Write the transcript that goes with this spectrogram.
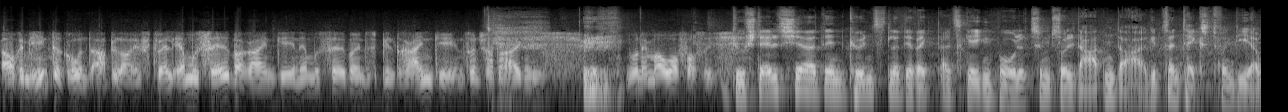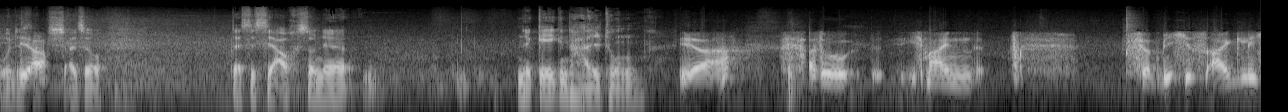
auch im Hintergrund abläuft, weil er muss selber reingehen, er muss selber in das Bild reingehen, sonst hat er eigentlich nur eine Mauer vor sich. Du stellst ja den Künstler direkt als Gegenpol zum Soldaten dar. Gibt es einen Text von dir, wo du ja. sagst, also das ist ja auch so eine eine Gegenhaltung. Ja, also ich meine, für mich ist eigentlich,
